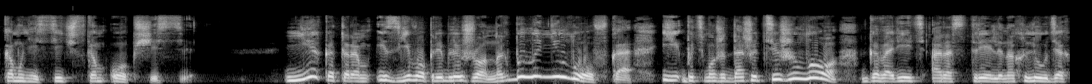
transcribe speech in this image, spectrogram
коммунистическом обществе. Некоторым из его приближенных было неловко и, быть может, даже тяжело говорить о расстрелянных людях,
